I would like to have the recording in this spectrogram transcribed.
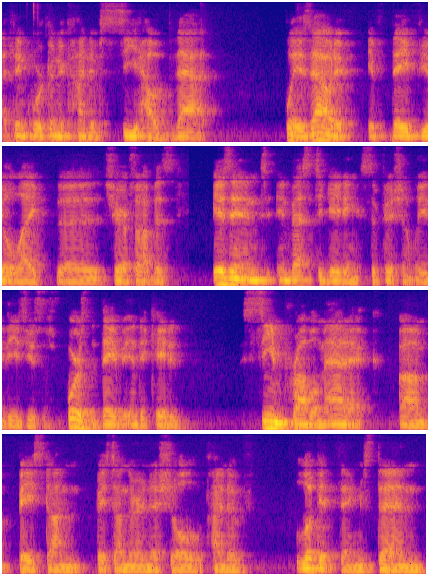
I think we're going to kind of see how that plays out if if they feel like the sheriff's office isn't investigating sufficiently these uses of force that they've indicated seem problematic um, based on based on their initial kind of look at things, then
